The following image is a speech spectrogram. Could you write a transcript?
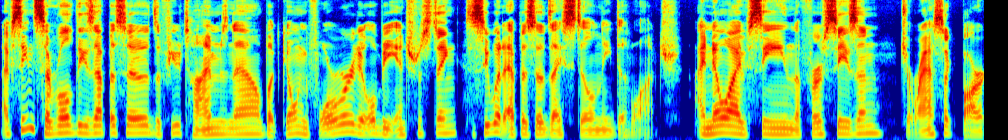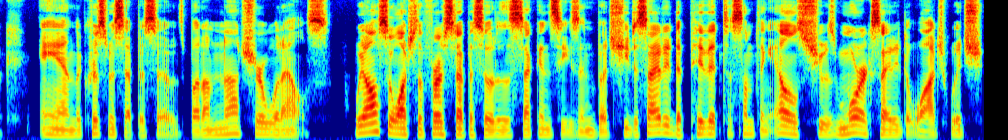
I've seen several of these episodes a few times now, but going forward, it will be interesting to see what episodes I still need to watch. I know I've seen the first season, Jurassic Park, and the Christmas episodes, but I'm not sure what else. We also watched the first episode of the second season, but she decided to pivot to something else she was more excited to watch, which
